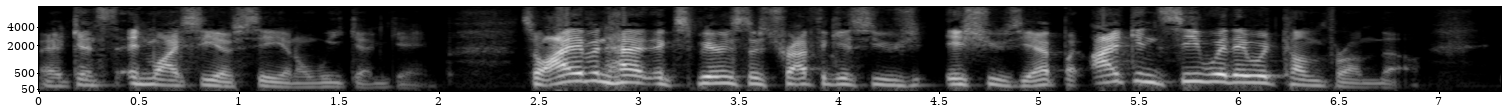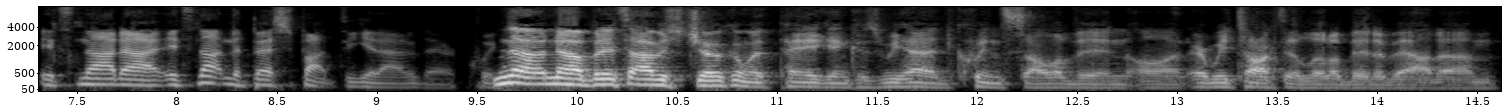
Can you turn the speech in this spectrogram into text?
against NYCFC in a weekend game. So I haven't had experienced those traffic issues issues yet, but I can see where they would come from, though. It's not uh, it's not in the best spot to get out of there quickly. No, no, but it's I was joking with Pagan because we had Quinn Sullivan on, or we talked a little bit about um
